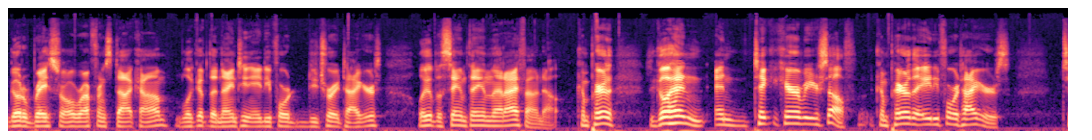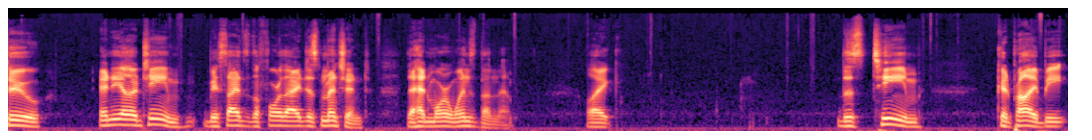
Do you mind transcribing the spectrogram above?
go to baseballreference.com, look at the 1984 Detroit Tigers, look at the same thing that I found out. Compare go ahead and, and take care of it yourself. Compare the 84 Tigers to any other team besides the four that I just mentioned that had more wins than them. Like this team could probably be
